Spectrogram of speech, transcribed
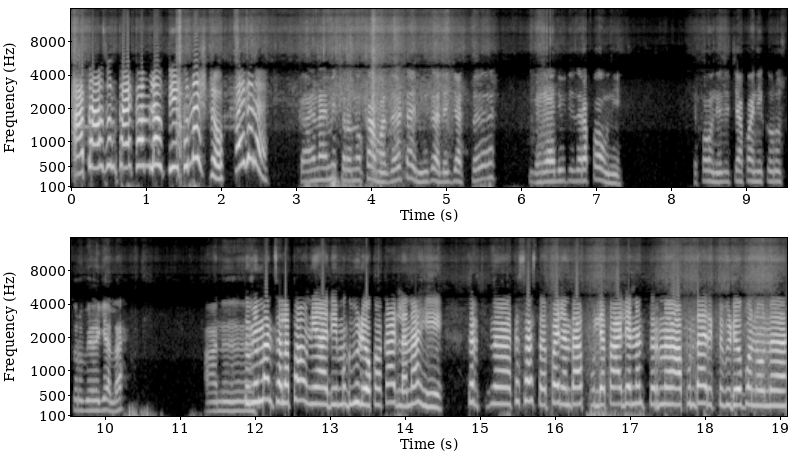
आता अजून काय काम लावते? कुणाष्ट आहे का नाही? काय नाही मित्रांनो कामाचं टायमिंग झालं जास्त. घरी आली होती जरा पाहुणे. ते पाहुण्याचं चहा पाणी करूच तर वेळ गेला. आणि तुम्ही माणसाला पाहुणे आली मग व्हिडिओ का काढला नाही. तर न- कसं असतं पहिल्यांदा आपुल्यात आल्यानंतर न आपण डायरेक्ट व्हिडिओ बनवणं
